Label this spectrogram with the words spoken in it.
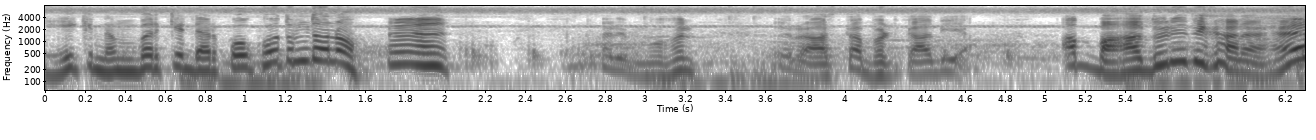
एक नंबर के डरपोक हो तुम दोनों। अरे मोहन रास्ता भटका दिया। अब बहादुरी दिखा रहा है?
